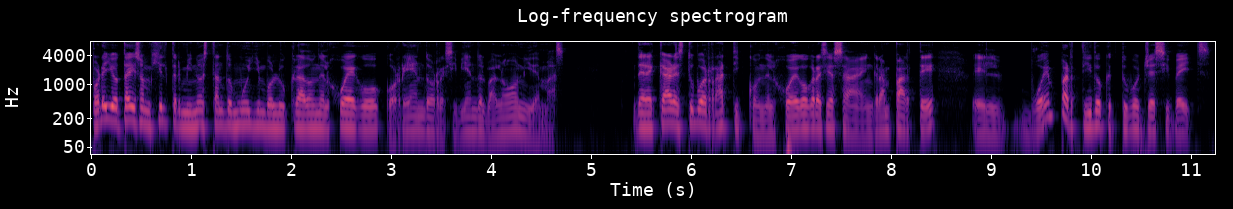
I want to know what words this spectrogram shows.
Por ello Tyson Hill terminó estando muy involucrado en el juego, corriendo, recibiendo el balón y demás. Derek Carr estuvo errático en el juego gracias a, en gran parte, el buen partido que tuvo Jesse Bates,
